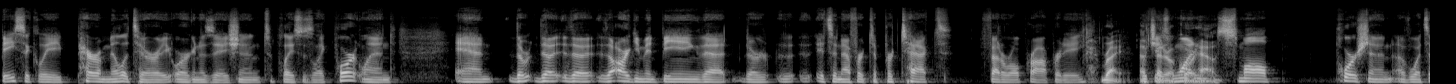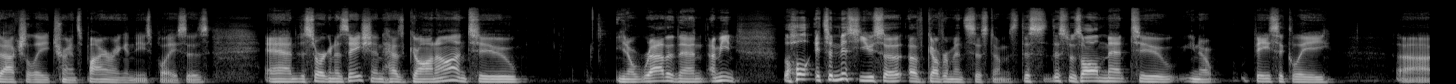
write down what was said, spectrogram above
basically paramilitary organization to places like Portland. And the, the, the, the argument being that there, it's an effort to protect federal property, Right, Which is one courthouse. small portion of what's actually transpiring in these places. And this organization has gone on to, you know, rather than, I mean, the whole, it's a misuse of, of government systems. This, this was all meant to, you know, basically uh,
